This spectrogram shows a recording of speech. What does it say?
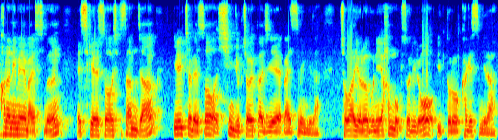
하나님의 말씀은 에스겔서 13장 1절에서 16절까지의 말씀입니다. 저와 여러분이 한 목소리로 읽도록 하겠습니다.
